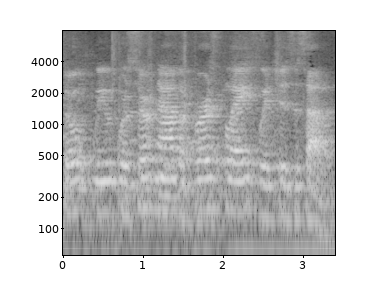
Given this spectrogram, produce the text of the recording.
So we will serve now the first plate, which is the salad.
